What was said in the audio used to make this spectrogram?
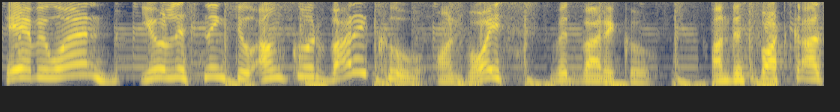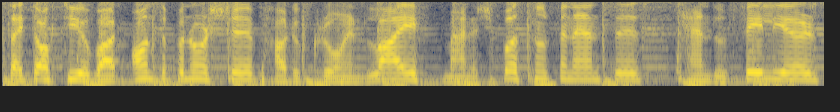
Hey everyone, you're listening to Ankur Warikoo on Voice with Warikoo. On this podcast, I talk to you about entrepreneurship, how to grow in life, manage personal finances, handle failures,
